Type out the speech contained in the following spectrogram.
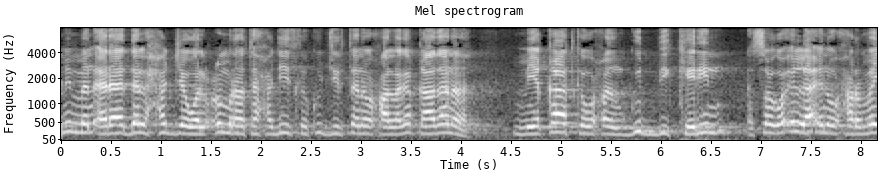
Miman araada alxaja waalcumrata xadiidka ku jirtana waxaa laga qaadanaa miiqaadka waxaan gudbi karin isagoo ilaa inuu xarman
